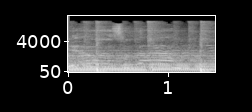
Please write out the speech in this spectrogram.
Yeah, it's a bad.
